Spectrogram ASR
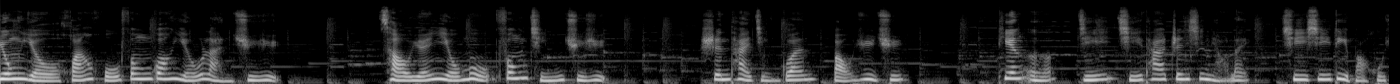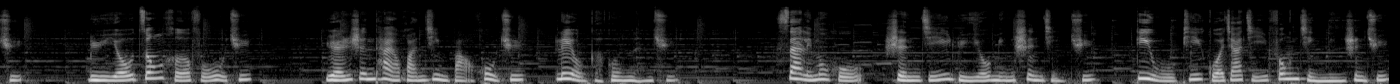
拥有环湖风光游览区域、草原游牧风情区域、生态景观保育区、天鹅及其他珍稀鸟类栖息地保护区。旅游综合服务区、原生态环境保护区六个功能区。赛里木湖省级旅游名胜景区，第五批国家级风景名胜区。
